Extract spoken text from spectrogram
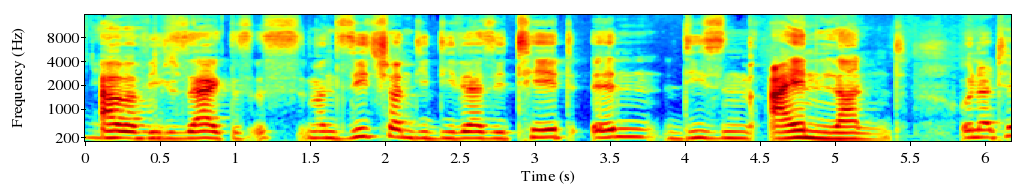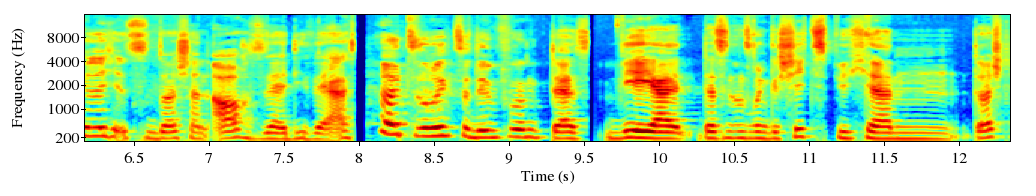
Ja, Aber wie gesagt, es ist, man sieht schon die Diversität in diesem einen Land. Und natürlich ist in Deutschland auch sehr divers. Zurück zu dem Punkt, dass wir ja, dass in unseren Geschichtsbüchern Deutsch,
